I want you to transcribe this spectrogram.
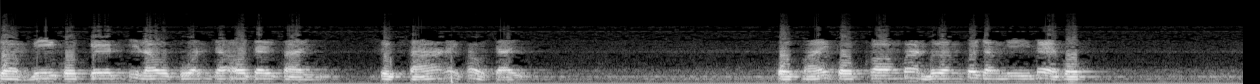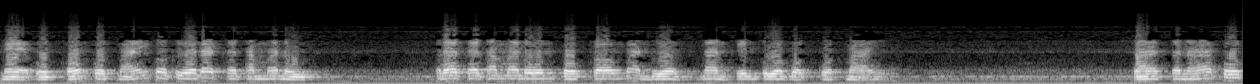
ย่อมมีกฎเกณฑ์ที่เราควรจะเอาใจใส่ ศึกษาให้เข้าใจ กฎหมายปกครองบ้านเมืองก็ยังมีแม่บท แม่บทของกฎหมายก็คือรัฐธรรมนูญ รัฐธรรมนูญปกครองบ้านเมืองนั่นเป็นตัวบทกฎหมาย ศาสนาพุทธ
